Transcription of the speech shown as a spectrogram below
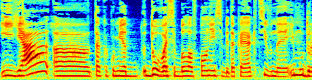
И я, так как у меня до Васи была вполне себе такая активная и мудрая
